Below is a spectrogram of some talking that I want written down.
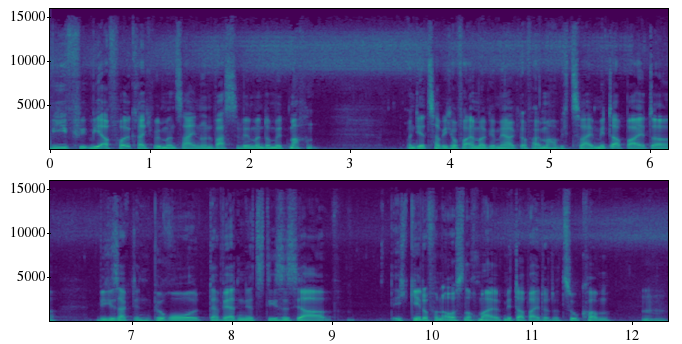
wie, wie erfolgreich will man sein? Und was will man damit machen? Und jetzt habe ich auf einmal gemerkt, auf einmal habe ich zwei Mitarbeiter, wie gesagt, im Büro. Da werden jetzt dieses Jahr, ich gehe davon aus, nochmal Mitarbeiter dazukommen. Mhm.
